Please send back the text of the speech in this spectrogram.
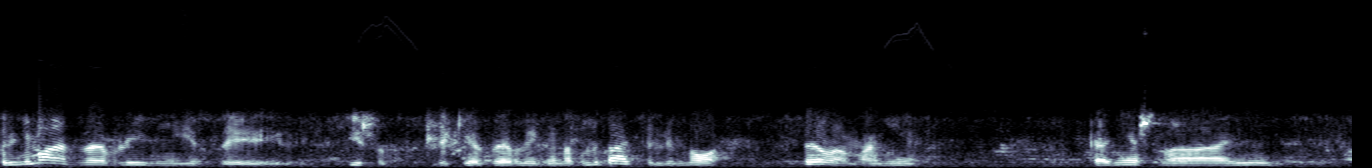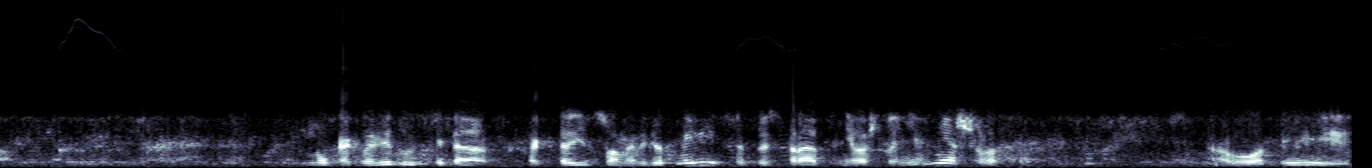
принимают заявления, если пишут такие заявления наблюдатели, но в целом они, конечно, они, ну как бы ведут себя, как традиционно ведет милиция, то есть стараются ни во что не вмешиваться. Вот, и,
